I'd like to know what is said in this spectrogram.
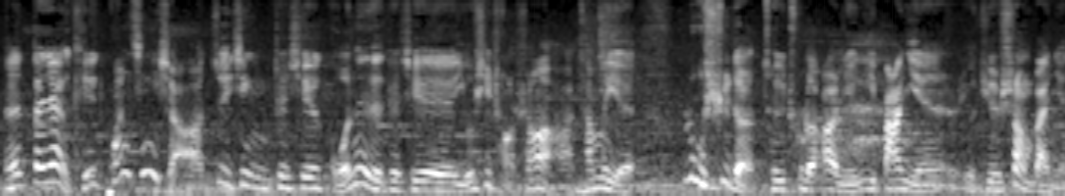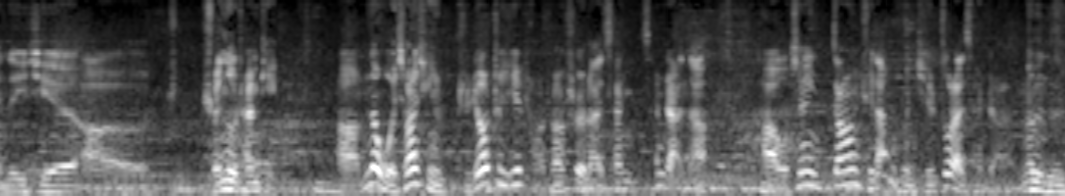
对。呃，大家也可以关心一下啊，最近这些国内的这些游戏厂商啊，他们也陆续的推出了二零一八年，尤其是上半年的一些呃拳头产品啊。那我相信，只要这些厂商是来参参展的啊，我相信当然绝大部分其实都来参展了。那对对对，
